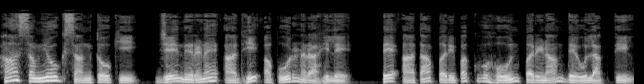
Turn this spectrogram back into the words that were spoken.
हा संयोग सांगतो की जे निर्णय आधी अपूर्ण राहिले ते आता परिपक्व होऊन परिणाम देऊ लागतील.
